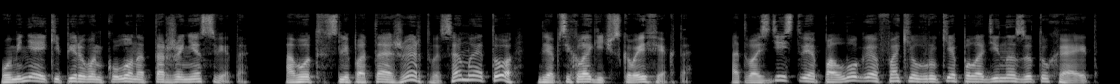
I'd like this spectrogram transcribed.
У меня экипирован кулон отторжения света. А вот слепота жертвы самое то для психологического эффекта. От воздействия полога факел в руке паладина затухает,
